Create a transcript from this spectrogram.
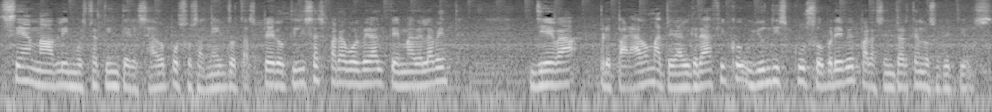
Sea amable y muéstrate interesado por sus anécdotas, pero utilizas para volver al tema de la venta. Lleva preparado material gráfico y un discurso breve para centrarte en los objetivos.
